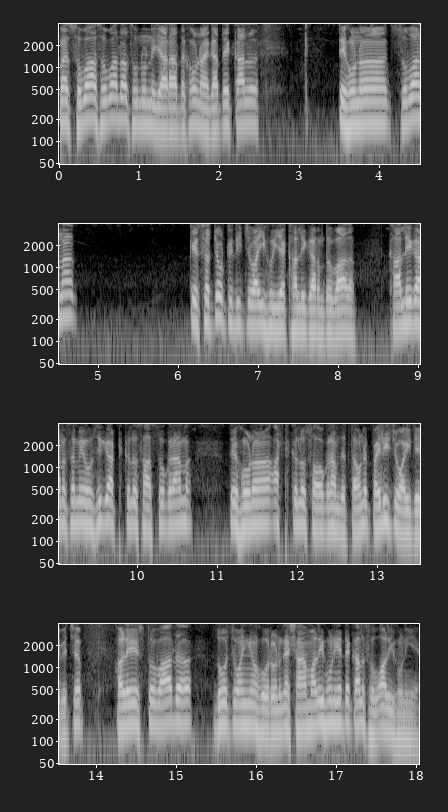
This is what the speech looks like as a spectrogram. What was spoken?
ਮੈਂ ਸਵੇਰ ਸਵੇਰ ਦਾ ਤੁਹਾਨੂੰ ਨਜ਼ਾਰਾ ਦਿਖਾਉਣਾ ਹੈਗਾ ਤੇ ਕੱਲ ਤੇ ਹੁਣ ਸਵੇਰ ਨਾ ਕਿਸ ਝੋਟੀ ਦੀ ਚਵਾਈ ਹੋਈ ਹੈ ਖਾਲੀ ਕਰਨ ਤੋਂ ਬਾਅਦ। ਖਾਲੀ ਕਰਨ ਸਮੇਂ ਹੋ ਸੀਗਾ 8 ਕਿਲੋ 700 ਗ੍ਰਾਮ ਤੇ ਹੁਣ 8 ਕਿਲੋ 100 ਗ੍ਰਾਮ ਦਿੱਤਾ ਉਹਨੇ ਪਹਿਲੀ ਚਵਾਈ ਦੇ ਵਿੱਚ। ਹਲੇ ਇਸ ਤੋਂ ਬਾਅਦ ਦੋ ਚਵਾਈਆਂ ਹੋਰ ਹੋਣਗੀਆਂ, ਸ਼ਾਮ ਵਾਲੀ ਹੋਣੀ ਹੈ ਤੇ ਕੱਲ ਸਵੇਰ ਵਾਲੀ ਹੋਣੀ ਹੈ।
